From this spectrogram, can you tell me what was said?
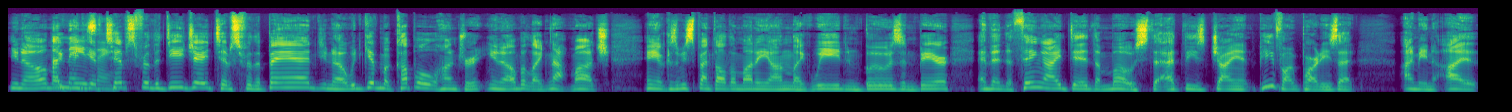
you know, like we'd give tips for the DJ, tips for the band, you know, we'd give them a couple hundred, you know, but like not much, and, you know, because we spent all the money on like weed and booze and beer. And then the thing I did the most at these giant P Funk parties that, I mean, I,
